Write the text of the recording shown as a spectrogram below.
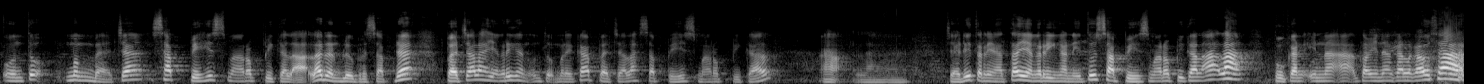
untuk membaca Sabbihisma Rabbikal A'la dan beliau bersabda, bacalah yang ringan untuk mereka, bacalah Sabbihisma Rabbikal A'la. Jadi ternyata yang ringan itu Sabbihisma Rabbikal A'la, bukan Inna atau Inna Kal Kausar.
